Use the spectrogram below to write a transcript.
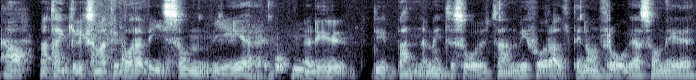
Ja. Man tänker liksom att det är bara vi som ger. Men det är ju det är banne mig inte så utan vi får alltid någon fråga som är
